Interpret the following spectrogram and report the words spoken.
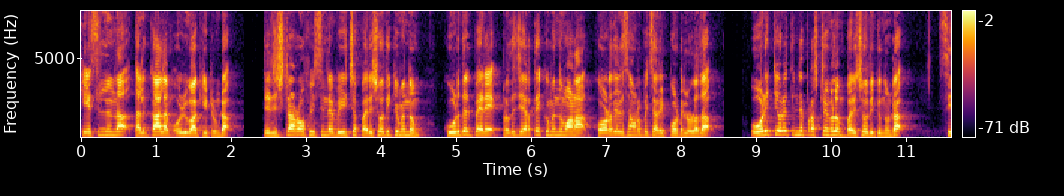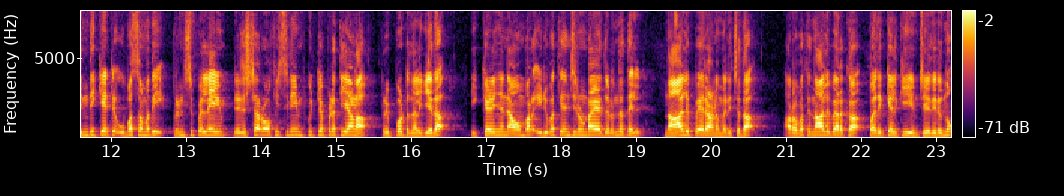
കേസിൽ നിന്ന് തൽക്കാലം ഒഴിവാക്കിയിട്ടുണ്ട്. രജിസ്ട്രാർ ഓഫീസിന്റെ വീഴ്ച പരിശോധിക്കുമെന്നും കൂടുതൽ പേരെ പ്രതി ചേർത്തേക്കുമെന്നുമാണ് കോടതിയിൽ സമർപ്പിച്ച റിപ്പോർട്ടിലുള്ളത്. ഓഡിറ്റോറിയത്തിന്റെ പ്രശ്നങ്ങളും പരിശോധിക്കുന്നുണ്ട്. സിൻഡിക്കേറ്റ് ഉപസമിതി പ്രിൻസിപ്പലിനെയും രജിസ്ട്രാർ ഓഫീസിനെയും കുറ്റപ്പെടുത്തിയാണ് റിപ്പോർട്ട് നൽകിയത്. ഇക്കഴിഞ്ഞ നവംബർ ഇരുപത്തിയഞ്ചിനുണ്ടായ ദുരന്തത്തിൽ നാല് പേരാണ് മരിച്ചത്. അറുപത്തിനാല് പേർക്ക് പരിക്കേൽക്കുകയും ചെയ്തിരുന്നു.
